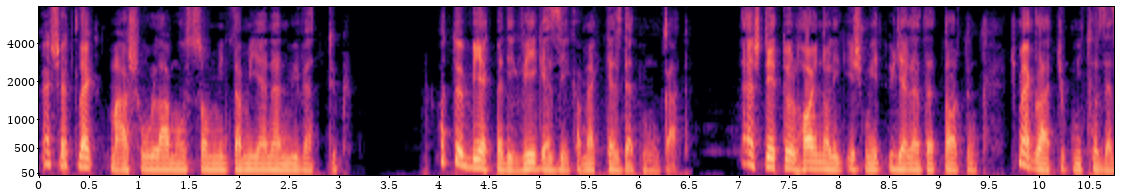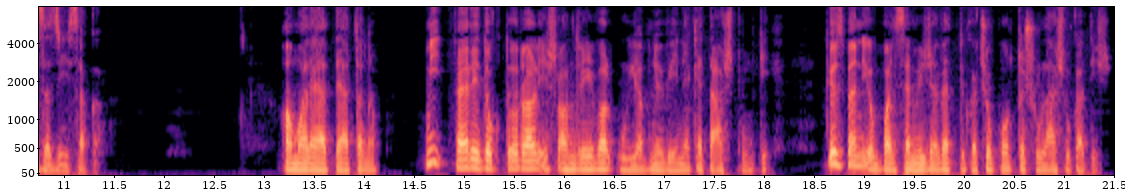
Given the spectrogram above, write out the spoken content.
Esetleg más hullámhosszon, mint amilyenen mi vettük. A többiek pedig végezzék a megkezdett munkát. Estétől hajnalig ismét ügyeletet tartunk, és meglátjuk, mit hoz ez az éjszaka. Hamar eltelt a nap. Mi Ferri doktorral és Andréval újabb növényeket ástunk ki. Közben jobban szemügyre vettük a csoportosulásukat is.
